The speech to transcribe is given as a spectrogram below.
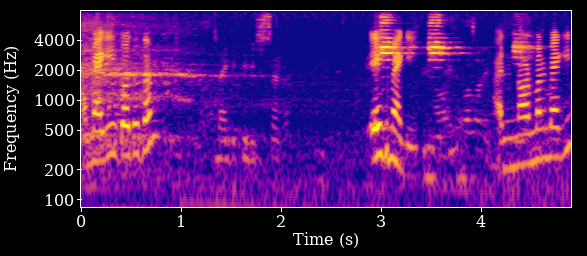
আর ম্যাগির কত দাম? ম্যাগি তিরিশ টাকা। Egg Maggi. আর নর্মাল ম্যাগি।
